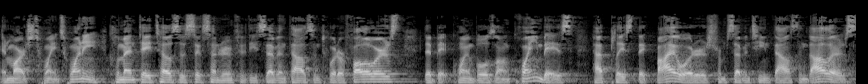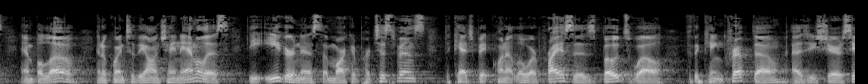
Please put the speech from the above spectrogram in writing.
in March 2020. Clemente tells his 657,000 Twitter followers that Bitcoin bulls on Coinbase have placed big buy orders from $17,000 and below. And according to the on-chain analyst, the eagerness of market participants to catch Bitcoin at lower prices bodes well for the King crypto. As he shares here,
